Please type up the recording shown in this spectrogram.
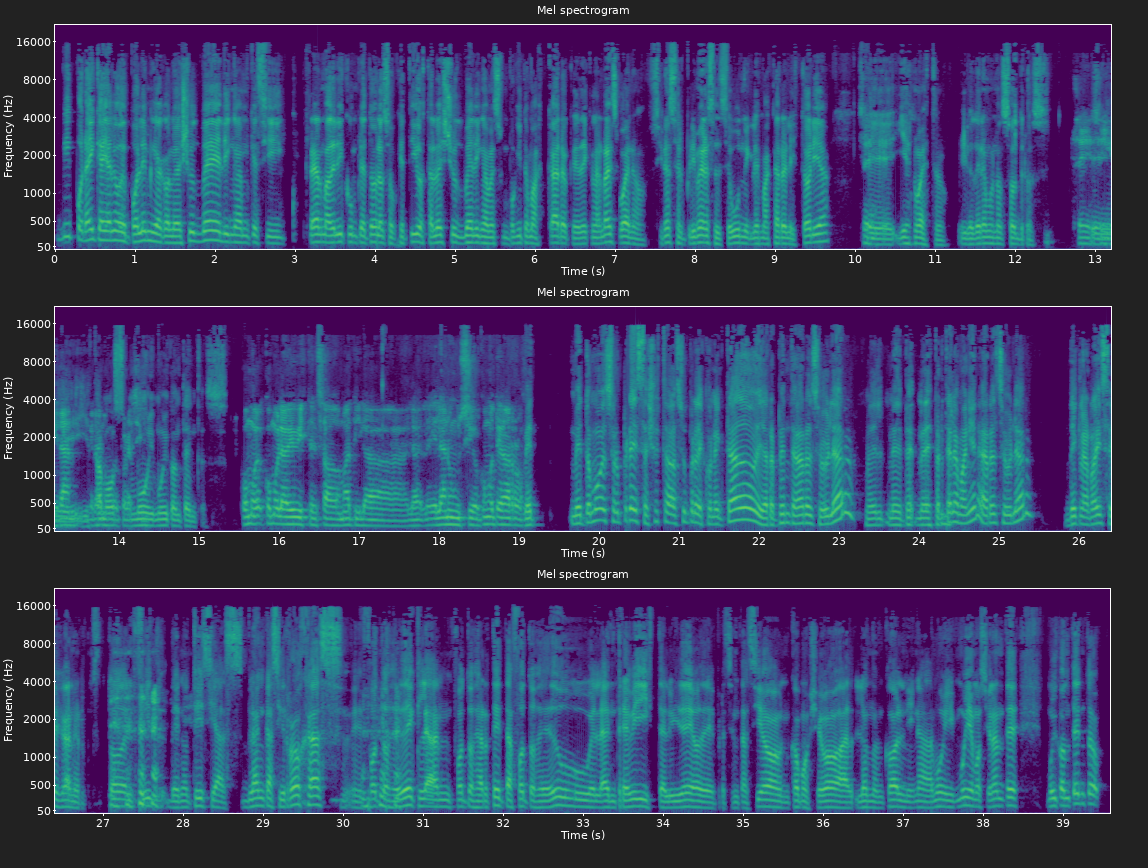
Vi por ahí que hay algo de polémica con lo de Jude Bellingham, que si Real Madrid cumple todos los objetivos, tal vez Jude Bellingham es un poquito más caro que Declan Rice. Bueno, si no es el primero, es el segundo inglés más caro de la historia. Sí. Eh, y es nuestro, y lo tenemos nosotros. Sí, sí, eh, gran. Y gran estamos muy, muy contentos. ¿Cómo, ¿Cómo, la viviste el sábado, Mati, la, la, el anuncio? ¿Cómo te agarró? Me, me tomó de sorpresa, yo estaba súper desconectado y de repente agarro el celular, me, me, me desperté a la mañana, agarré el celular, Declan Rice es Gunner. Todo el feed de noticias blancas y rojas, eh, fotos de Declan, fotos de Arteta, fotos de Edu, la entrevista, el video de presentación, cómo llegó a London Colney, nada, muy, muy emocionante, muy contento.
